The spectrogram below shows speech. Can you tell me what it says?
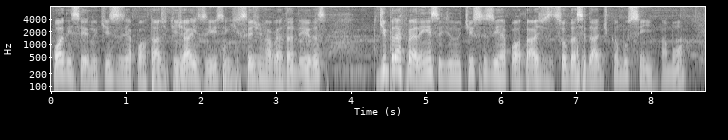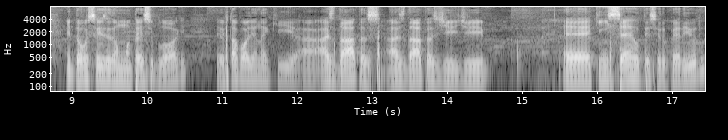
Podem ser notícias e reportagens que já existem, que sejam já verdadeiras, de preferência de notícias e reportagens sobre a cidade de Camusim, tá bom? Então vocês irão montar esse blog. Eu estava olhando aqui as datas, as datas de, de é, que encerra o terceiro período.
